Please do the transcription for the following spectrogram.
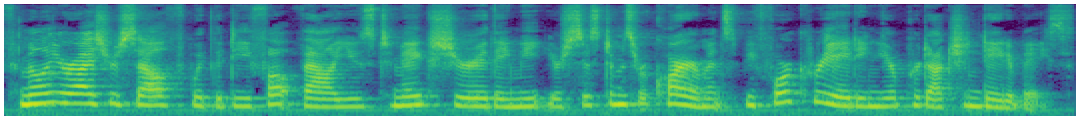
Familiarize yourself with the default values to make sure they meet your system's requirements before creating your production database.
